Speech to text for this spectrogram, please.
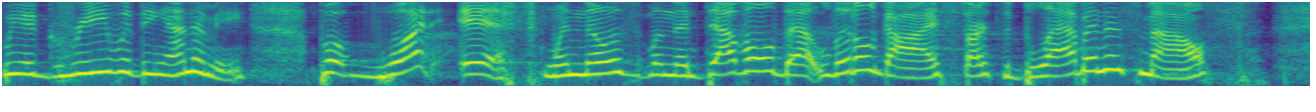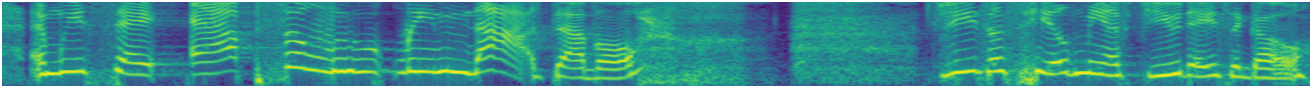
We agree with the enemy. But what if when those, when the devil, that little guy starts blabbing his mouth and we say, absolutely not, devil. Jesus healed me a few days ago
